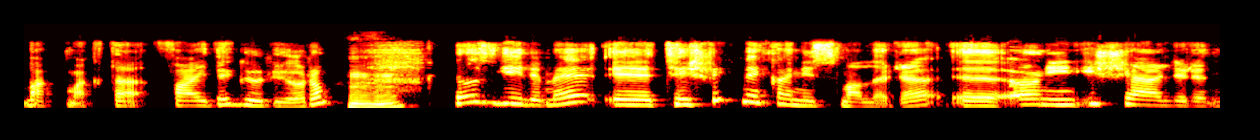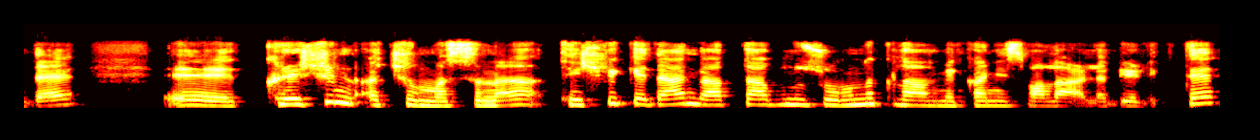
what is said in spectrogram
bakmakta fayda görüyorum. Hı hı. Söz gelimi e, teşvik mekanizmaları e, örneğin iş yerlerinde e, kreşin açılmasına teşvik eden ve hatta bunu zorunlu kılan mekanizmalarla birlikte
